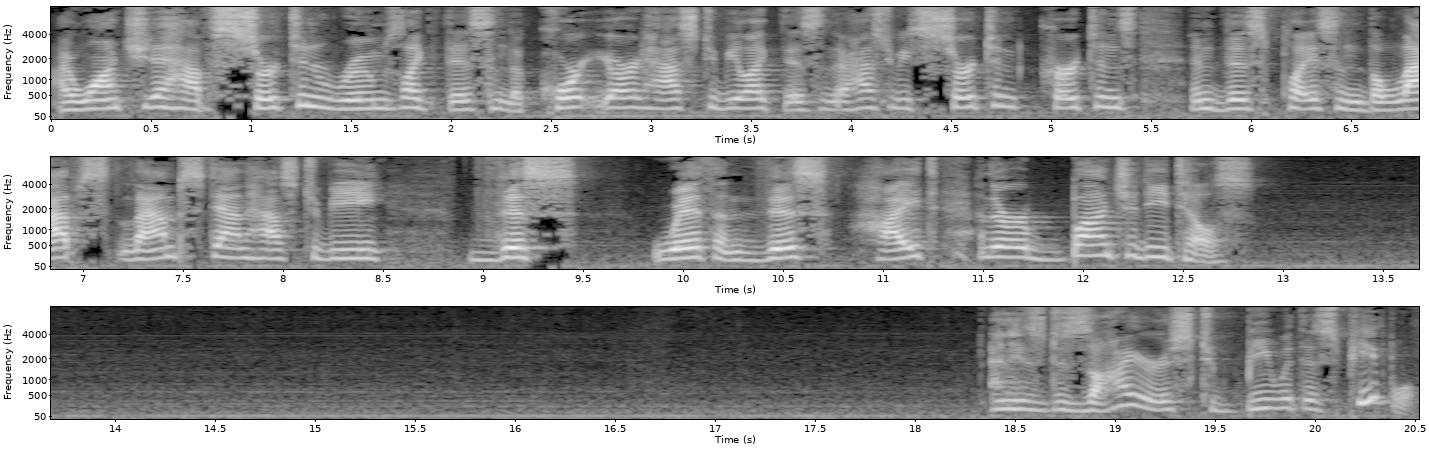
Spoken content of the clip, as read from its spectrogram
I want you to have certain rooms like this, and the courtyard has to be like this, and there has to be certain curtains in this place, and the lampstand has to be this width and this height, and there are a bunch of details. And his desire is to be with his people.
